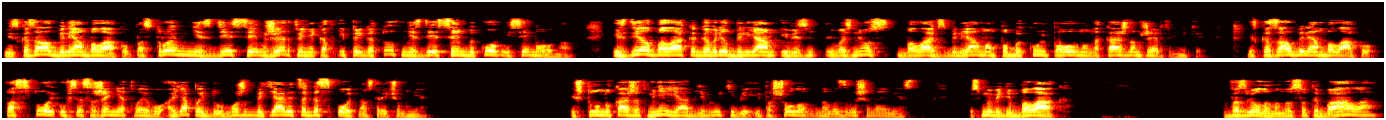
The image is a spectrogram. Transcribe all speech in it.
И сказал Бельям Балаку, построй мне здесь семь жертвенников и приготовь мне здесь семь быков и семь овнов. И сделал Балака, говорил Бельям, и вознес Балак с Бельямом по быку и по овну на каждом жертвеннике. И сказал Бельям Балаку, постой у всесожжения твоего, а я пойду, может быть явится Господь навстречу мне. И что он укажет мне, я объявлю тебе. И пошел он на возвышенное место. То есть мы видим, Балак возвел его на высоты Баала.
